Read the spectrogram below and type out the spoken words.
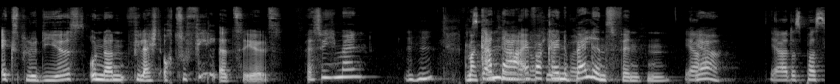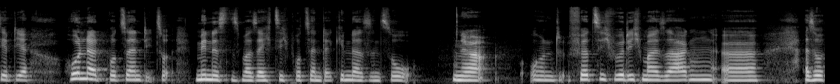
explodierst und dann vielleicht auch zu viel erzählst. Weißt du, wie ich meine? Mhm. Man kann, kann da einfach keine Fall. Balance finden. Ja. ja. ja. das passiert dir 100 Prozent, mindestens mal 60 Prozent der Kinder sind so. Ja. Und 40 würde ich mal sagen, äh, also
